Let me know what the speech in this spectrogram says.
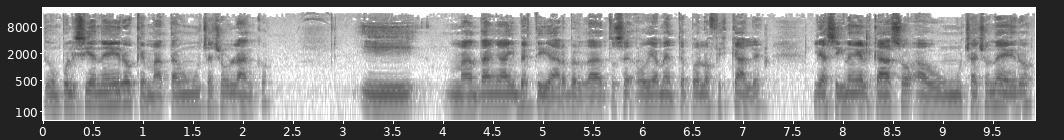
de un policía negro que mata a un muchacho blanco y mandan a investigar, ¿verdad? Entonces, obviamente, pues los fiscales le asignan el caso a un muchacho negro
